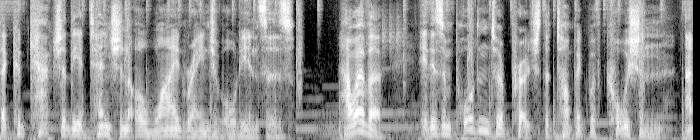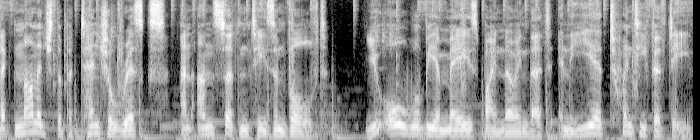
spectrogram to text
that could capture the attention of a wide range of audiences. However, it is important to approach the topic with caution and acknowledge the potential risks and uncertainties involved. You all will be amazed by knowing that in the year 2050,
